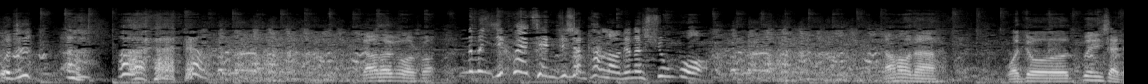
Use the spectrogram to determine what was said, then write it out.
我这，哎呀，然后他跟我说，那么一块钱你就想看老娘的胸部？然后呢，我就蹲下去。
